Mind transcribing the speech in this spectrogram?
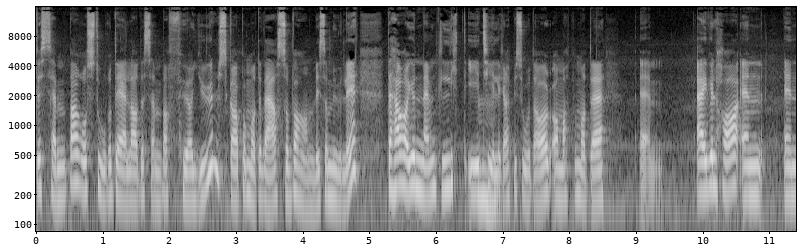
desember og store deler av desember før jul skal på en måte være så vanlig som mulig. Det her har jeg jo nevnt litt i mm. tidligere episoder òg, om at på en måte eh, Jeg vil ha en en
